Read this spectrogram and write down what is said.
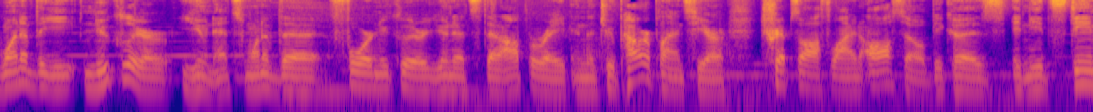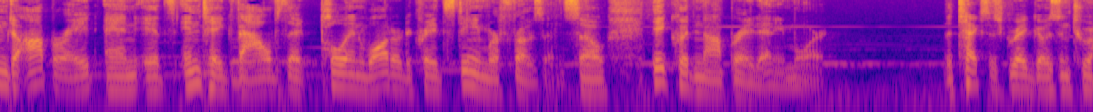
one of the nuclear units, one of the four nuclear units that operate in the two power plants here, trips offline also because it needs steam to operate and its intake valves that pull in water to create steam were frozen. So it couldn't operate anymore the Texas grid goes into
